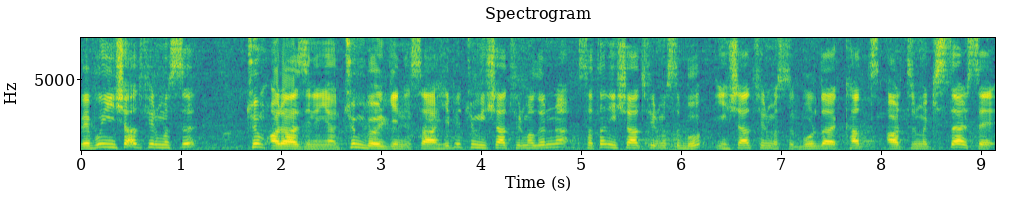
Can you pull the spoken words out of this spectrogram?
Ve bu inşaat firması tüm arazinin yani tüm bölgenin sahibi tüm inşaat firmalarına satan inşaat firması bu. İnşaat firması burada kat artırmak isterse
